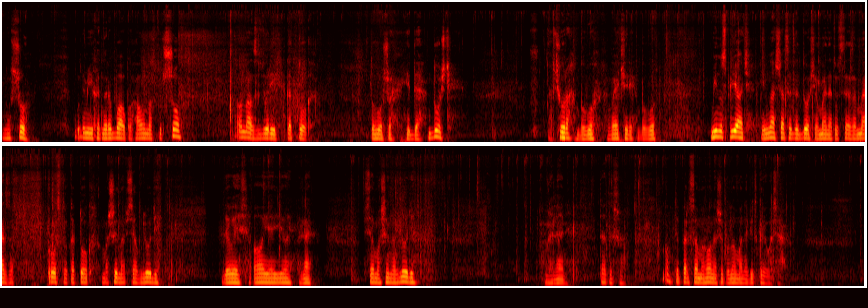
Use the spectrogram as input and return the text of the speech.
Ну що, будемо їхати на рибалку. А у нас тут що? А у нас в дворі каток. Того, що йде дощ. А вчора було ввечері, було мінус 5. І в нас зараз іде дощ, а в мене тут все замерзло. Просто каток, машина вся в льоді. Дивись, ой-ой-ой, глянь. Вся машина в льоді. Глянь. Та ти що? Ну, тепер саме головне, щоб воно в мене відкрилося.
